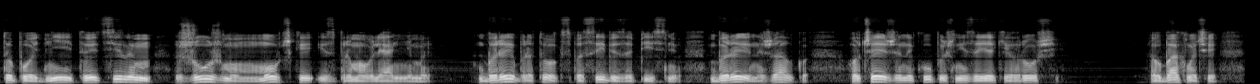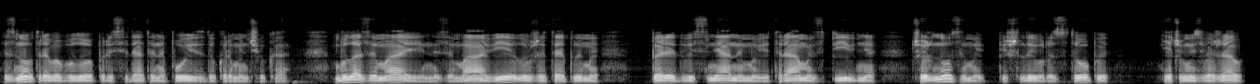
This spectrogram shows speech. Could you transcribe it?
то по одній, то й цілим жужмом, мовчки із примовляннями. Бери, браток, спасибі за пісню, бери, не жалко, очей же не купиш ні за які гроші. В Бахмачі знов треба було пересідати на поїзд до Кременчука. Була зима і не зима, віяло вже теплими передвесняними вітрами з півдня, чорнозими пішли в розтопи. Я чомусь вважав,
